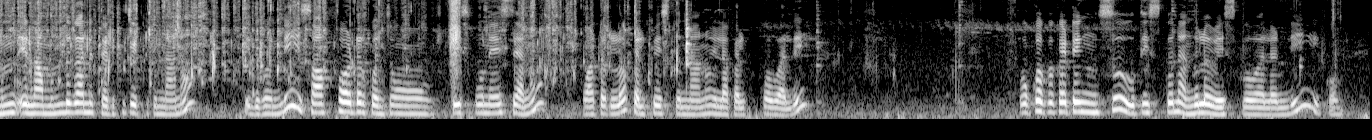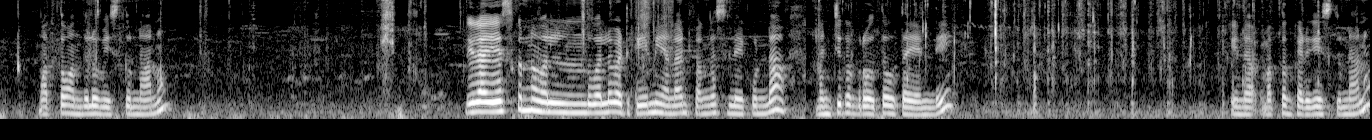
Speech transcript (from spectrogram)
ముందు ఇలా ముందుగానే తడిపి పెట్టుకున్నాను. ఇదిగోండి సాఫ్ట్ పౌడర్ కొంచెం టీ స్పూన్ వేసాను. వాటర్లో కలిపేస్తున్నాను ఇలా కలుపుకోవాలి. ఒక్కొక్క కటింగ్స్ తీసుకొని అందులో వేసుకోవాలండి. మొత్తం అందులో వేస్తున్నాను. ఇలా వేసుకున్న వల్ల వాటికి ఏమీ అలాంటి ఫంగస్ లేకుండా మంచిగా గ్రోత్ అవుతాయండి. ఇలా మొత్తం కడిగేస్తున్నాను.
